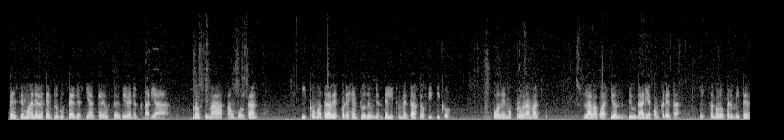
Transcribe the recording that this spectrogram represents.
pensemos en el ejemplo que ustedes decían, que ustedes viven en un área próxima a un volcán, y cómo a través, por ejemplo, de un, del instrumental geofísico podemos programar la evacuación de un área concreta. Esto no lo permite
